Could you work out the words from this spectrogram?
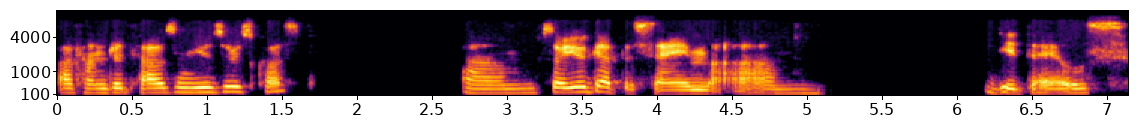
500,000 users cost. Um, so you get the same um, details.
